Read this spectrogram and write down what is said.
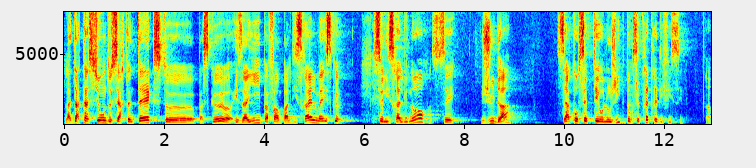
la datation de certains textes, euh, parce que Isaïe, parfois on parle d'Israël, mais est-ce que c'est l'Israël du Nord C'est Judas C'est un concept théologique, donc c'est très très difficile. Hein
